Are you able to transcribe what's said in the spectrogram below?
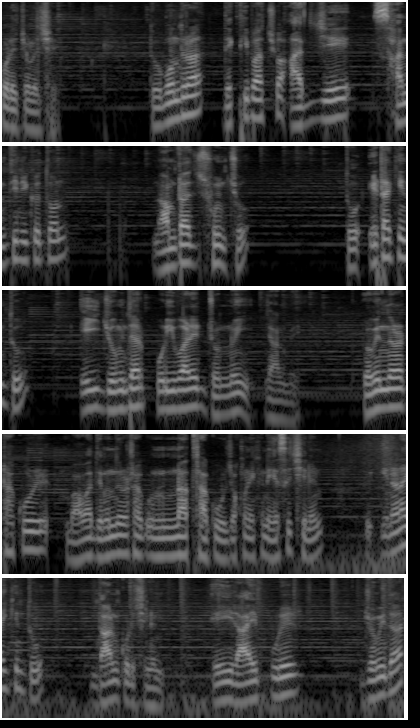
করে চলেছে। তো বন্ধুরা দেখতে পাচ্ছ, আজ যে শান্তিনিকেতন নামটা শুনছো, তো এটা কিন্তু এই জমিদার পরিবারের জন্যই জানবে। রবীন্দ্রনাথ ঠাকুর, বাবা দেবেন্দ্র ঠাকুর নাথ ঠাকুর যখন এখানে এসেছিলেন, তো এনারাই কিন্তু দান করেছিলেন এই রায়পুরের জমিদার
